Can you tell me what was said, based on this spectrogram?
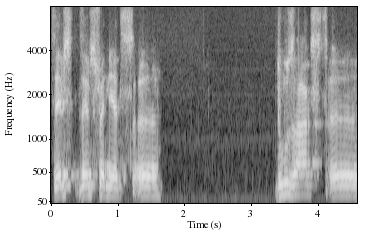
selbst, selbst wenn jetzt äh, du sagst, äh,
